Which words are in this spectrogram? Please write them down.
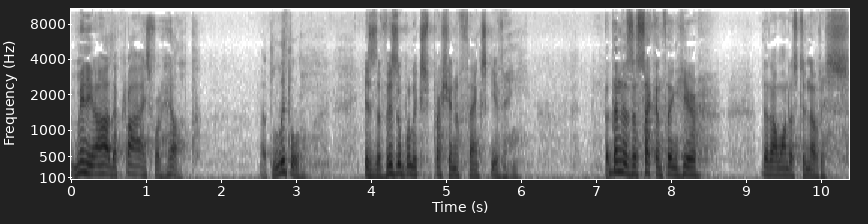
Many are the cries for help, but little is the visible expression of thanksgiving. But then there's a second thing here that I want us to notice.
